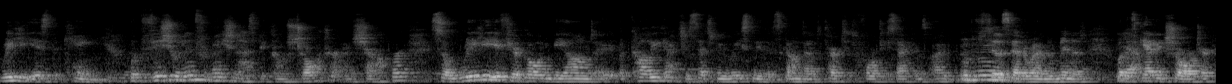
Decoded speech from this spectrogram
really is the king. But visual information has become shorter and sharper. So really, if you're going beyond, a, a colleague actually said to me recently that it's gone down to 30 to 40 seconds. I would have Mhm. still said around a minute, but it's getting shorter.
